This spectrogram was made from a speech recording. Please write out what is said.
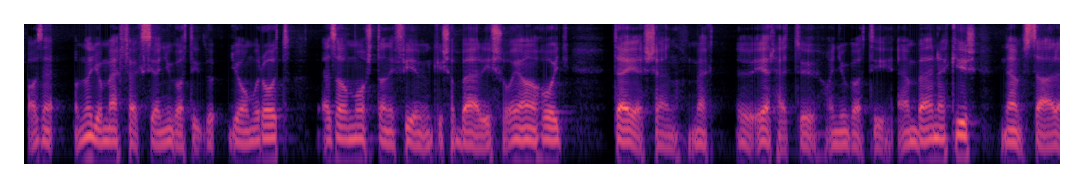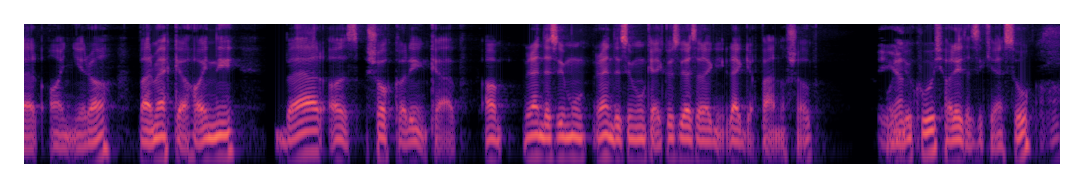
az nagyon megfekszi a nyugati gyomrot. Ez a mostani filmünk is, a Bell is olyan, hogy teljesen meg, érhető a nyugati embernek is, nem száll el annyira, bár meg kell hagyni, Bell az sokkal inkább. A rendező, munk- rendező munkái közül ez a leg- legjapánosabb. Igen. Mondjuk úgy, ha létezik ilyen szó. Aha.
